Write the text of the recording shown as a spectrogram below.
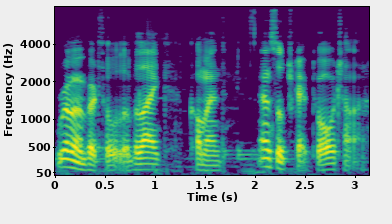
remember to leave a like, comment and subscribe to our channel.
